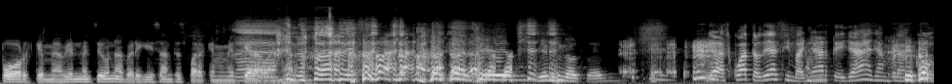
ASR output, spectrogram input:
porque me habían metido una vergüenza antes para que me metiera a Ah, bañar. no. Sí, bien inocente. Llevas cuatro días sin bañarte, ya, ya, Franco.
